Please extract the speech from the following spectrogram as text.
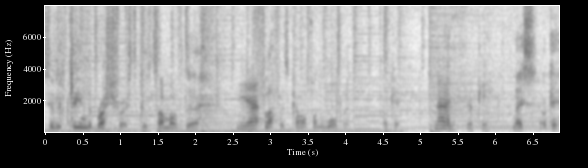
Should have cleaned the brush first because some of the Yeah. fluff has come off on the wall. But okay, Nice, it's okay. nice. Okay.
